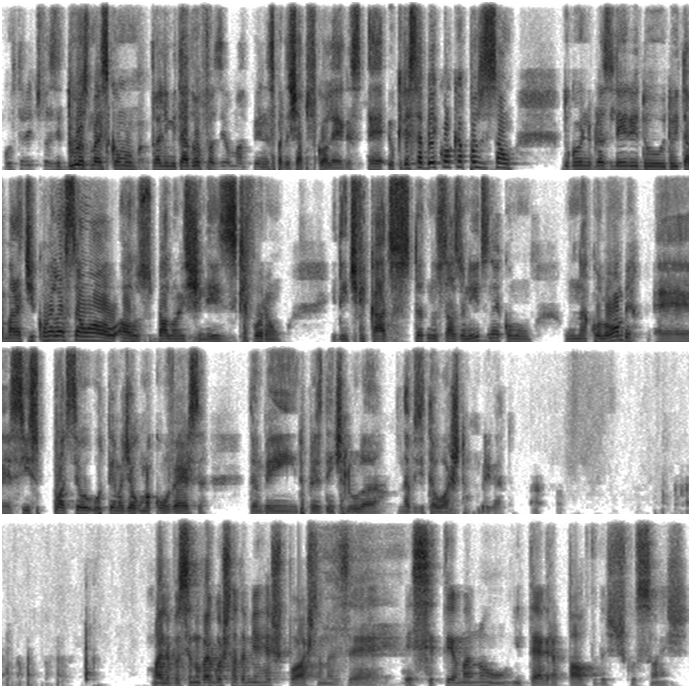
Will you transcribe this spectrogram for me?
Gostaria de fazer duas, mas como estou limitado, vou fazer uma apenas para deixar para os colegas. É, eu queria saber qual é a posição do governo brasileiro e do, do Itamaraty com relação ao, aos balões chineses que foram identificados tanto nos Estados Unidos, né, como um na Colômbia, é, se isso pode ser o tema de alguma conversa também do presidente Lula na visita a Washington. Obrigado. Olha, você não vai gostar da minha resposta, mas é, esse tema não integra a pauta das discussões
